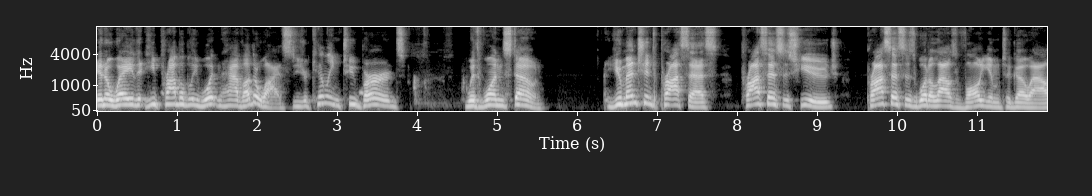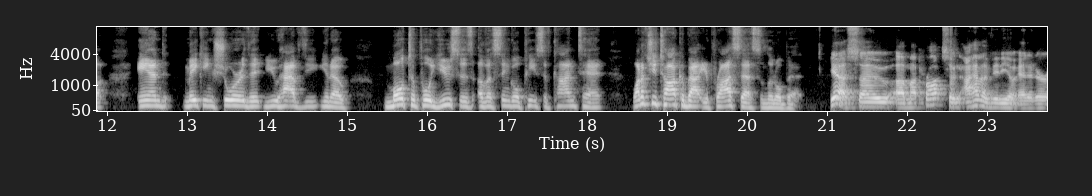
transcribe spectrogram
in a way that he probably wouldn't have otherwise. So you're killing two birds with one stone you mentioned process. Process is huge. Process is what allows volume to go out and making sure that you have the, you know, multiple uses of a single piece of content. Why don't you talk about your process a little bit? Yeah, so uh, my pro, so I have a video editor,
